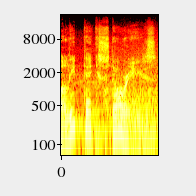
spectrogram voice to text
Polyptych Stories.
